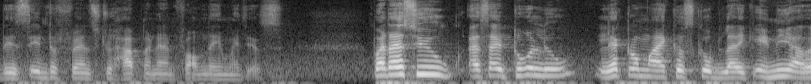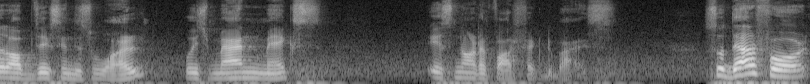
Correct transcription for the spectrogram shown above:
this interference to happen and form the images. But as you as I told you electron microscope like any other objects in this world which man makes is not a perfect device. So, therefore,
